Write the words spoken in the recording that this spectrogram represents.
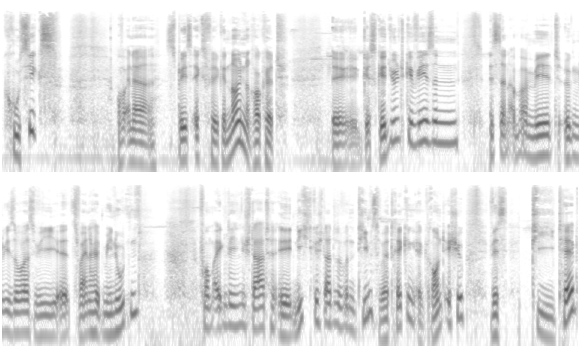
Crew 6 auf einer SpaceX Falcon 9 Rocket äh, gescheduled gewesen, ist dann aber mit irgendwie sowas wie äh, zweieinhalb Minuten vom eigentlichen Start äh, nicht gestartet worden. Teams were tracking a ground issue with T-Tab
